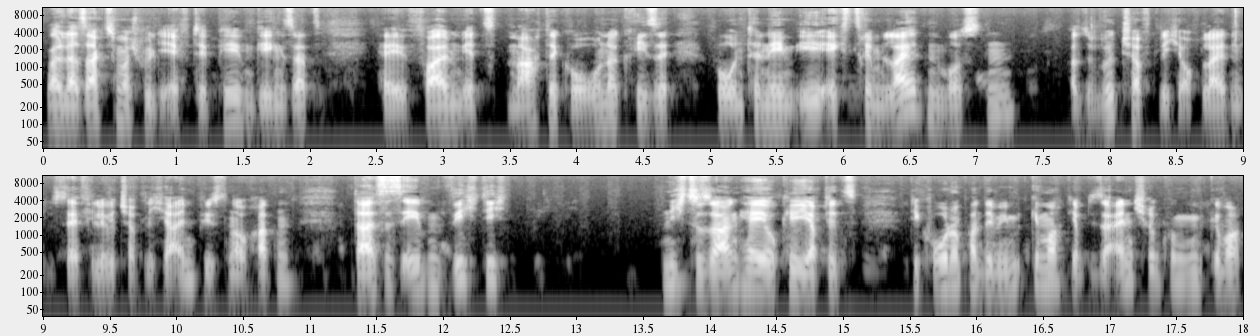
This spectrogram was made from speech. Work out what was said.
Weil da sagt zum Beispiel die FDP im Gegensatz, hey, vor allem jetzt nach der Corona-Krise, wo Unternehmen eh extrem leiden mussten, also wirtschaftlich auch leiden, sehr viele wirtschaftliche Einbüßen auch hatten, da ist es eben wichtig, nicht zu sagen, hey, okay, ihr habt jetzt die Corona-Pandemie mitgemacht, ihr habt diese Einschränkungen mitgemacht,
